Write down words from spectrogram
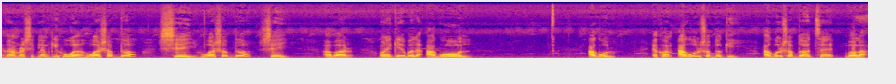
এখন আমরা শিখলাম কি হুয়া। হুয়া শব্দ সেই। হুয়া শব্দ সেই। আবার অনেকে বলে আগুল। আগুল। এখন আগুল শব্দ কি? আগুল শব্দ হচ্ছে বলা।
